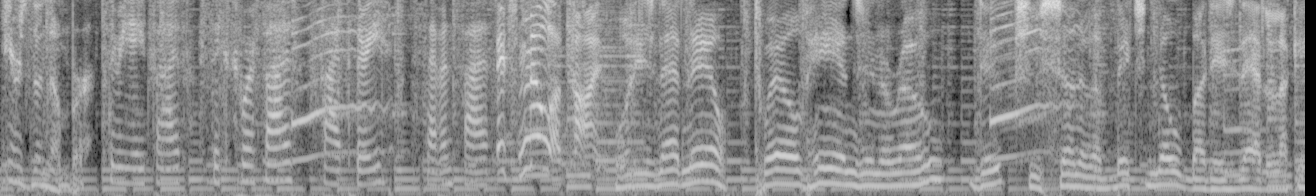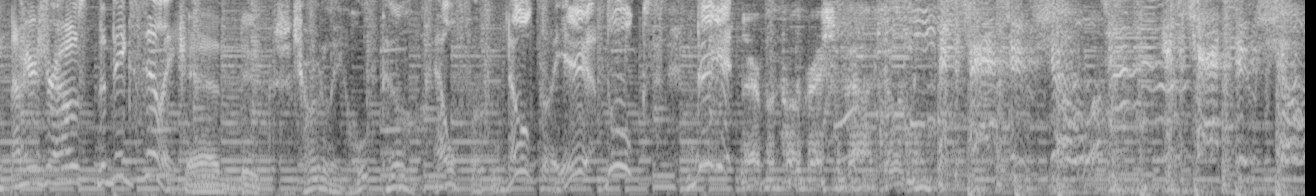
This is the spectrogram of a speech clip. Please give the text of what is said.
Here's the number. 385 645 5375. It's Miller time. What is that now? Twelve hands in a row? Dukes, you son of a bitch, nobody's that lucky. Now here's your host, the Big Silly. Chad Dukes. Charlie Hotel Alpha Delta. Yeah, Dukes. Dig it. There before the grace of God killed me. It's a Chad Duke Show. It's a Chad Duke Show.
